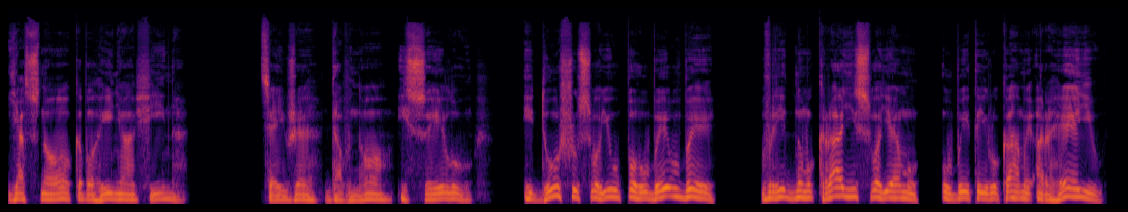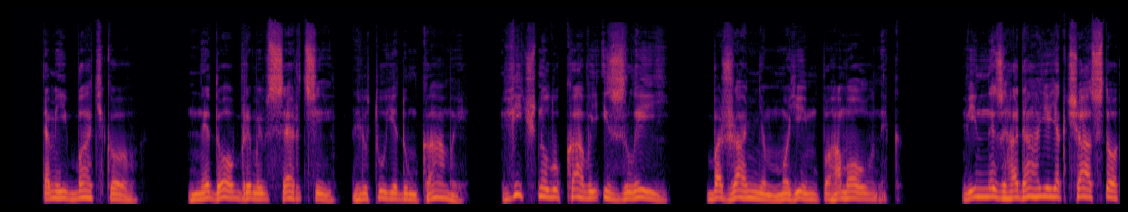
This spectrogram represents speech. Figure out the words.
ясноока богиня Афіна. Цей вже давно і силу, і душу свою погубив би в рідному краї своєму, убитий руками аргеїв, та мій батько недобрими в серці лютує думками, вічно лукавий і злий, бажанням моїм погамовник. Він не згадає, як часто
